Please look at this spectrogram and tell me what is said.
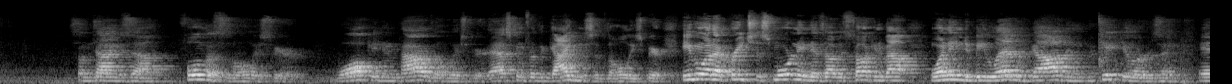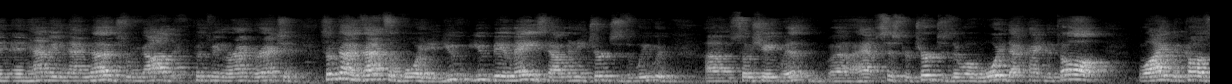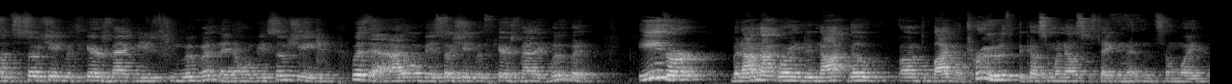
Sometimes uh, fullness of the Holy Spirit walking in power of the Holy Spirit, asking for the guidance of the Holy Spirit. Even what I preached this morning as I was talking about wanting to be led of God in particulars and, and, and having that nudge from God that puts me in the right direction. Sometimes that's avoided. You, you'd be amazed how many churches that we would uh, associate with uh, have sister churches that will avoid that kind of talk. Why? Because it's associated with the charismatic movement. They don't want to be associated with that. I don't want to be associated with the charismatic movement either. But I'm not going to not go on to Bible truth because someone else has taken it in some way,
